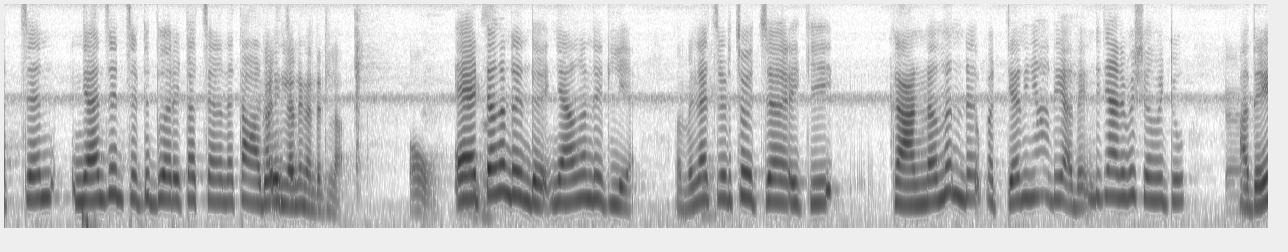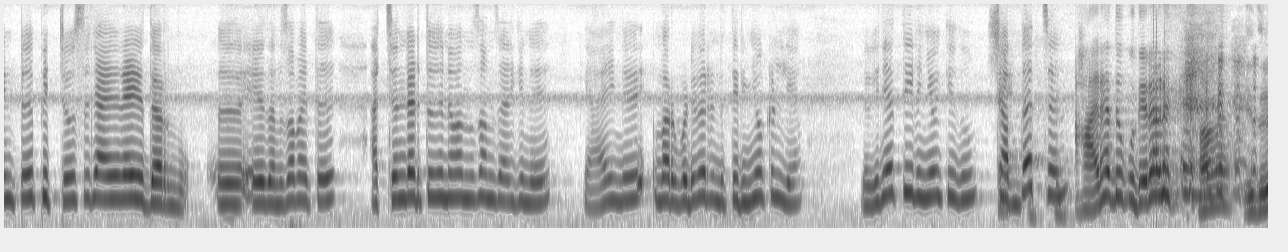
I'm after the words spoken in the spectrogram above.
അച്ഛൻ ഞാൻ ജനിച്ചിട്ട് ഇതുവരെ അച്ഛൻ അങ്ങനെ കണ്ടിട്ടില്ല. ഓ. ഏട്ടൻ കണ്ടിട്ടുണ്ട് ഞാൻ കണ്ടിട്ടില്ല. അപ്പൊ ഞാൻ അച്ഛനോട് ചോദിച്ചാൽ എനിക്ക് കാണണമെന്നുണ്ട് പറ്റുകയാണെങ്കിൽ അതെ അതെനിക്ക് ഞാൻ വിഷയം പറ്റൂ അതേണ്ടിട്ട് പിറ്റേ ദിവസം ഞാൻ ഇങ്ങനെ എഴുതായിരുന്നു. ഏഹ് എഴുതുന്ന സമയത്ത് അച്ഛന്റെ അടുത്ത് ഇങ്ങനെ വന്ന് സംസാരിക്കുന്നത് ഞാൻ ഇതിന് മറുപടി വരുന്നുണ്ട് തിരിഞ്ഞു നോക്കണില്ല. ഞാൻ തിരിഞ്ഞു നോക്കിയതും ശബ്ദ അച്ഛൻ. ആരാ അത് പുതിയൊരാൾ? ആ ഇത്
